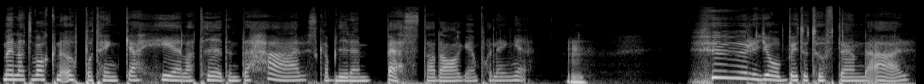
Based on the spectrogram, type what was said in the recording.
Men att vakna upp och tänka hela tiden, det här ska bli den bästa dagen på länge Mm. hur jobbigt och tufft det än är,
